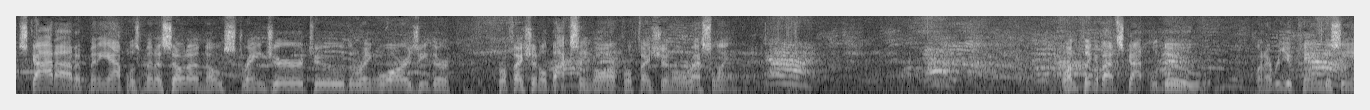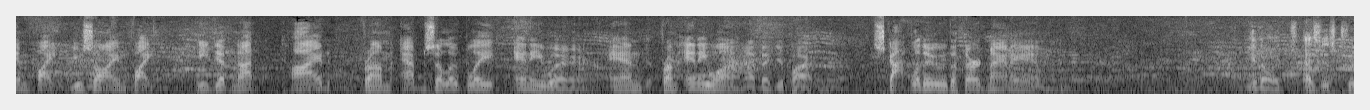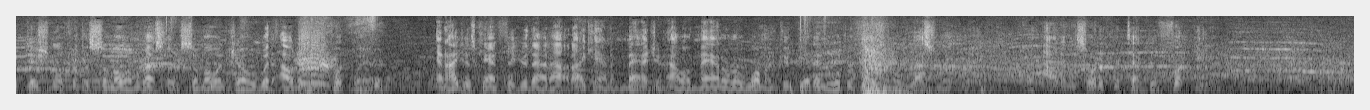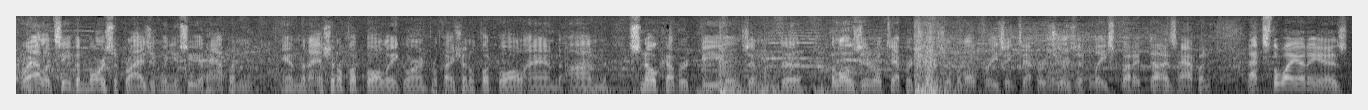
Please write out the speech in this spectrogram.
Scott out of Minneapolis, Minnesota, no stranger to the ring wars, either professional boxing or professional wrestling. One thing about Scott Ledoux, whenever you came to see him fight, you saw him fight. He did not hide from absolutely anywhere and from anyone, I beg your pardon. Scott Ledoux, the third man in. You know, as is traditional for the Samoan wrestlers, Samoan Joe without any footwear. And I just can't figure that out. I can't imagine how a man or a woman could get into a professional wrestling ring without any sort of protective footgear. Well, it's even more surprising when you see it happen in the National Football League or in professional football and on snow-covered fields and uh, below zero temperatures or below freezing temperatures at least, but it does happen. That's the way it is.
